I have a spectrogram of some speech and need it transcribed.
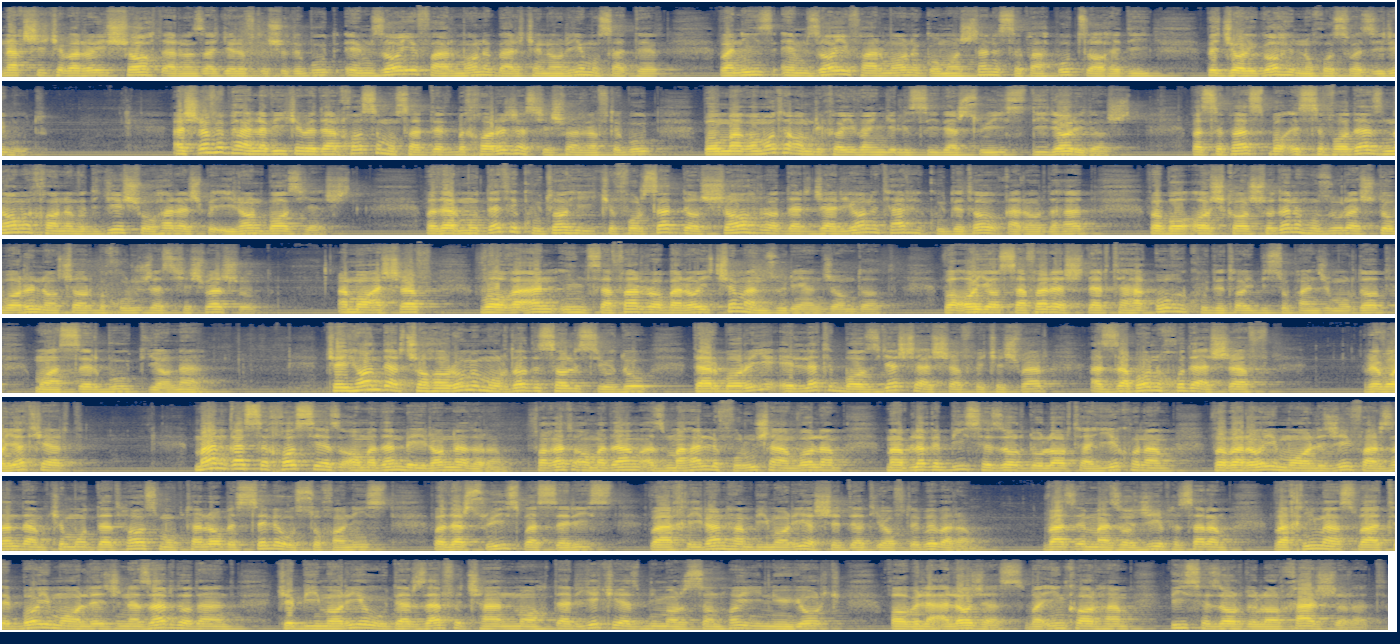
نقشی که برای شاه در نظر گرفته شده بود امضای فرمان برکناری مصدق و نیز امضای فرمان گماشتن سپهبد زاهدی به جایگاه نخست وزیری بود. اشرف پهلوی که به درخواست مصدق به خارج از کشور رفته بود با مقامات آمریکایی و انگلیسی در سوئیس دیداری داشت و سپس با استفاده از نام خانوادگی شوهرش به ایران بازگشت. و در مدت کوتاهی که فرصت داشت شاه را در جریان طرح کودتا قرار دهد و با آشکار شدن حضورش دوباره ناچار به خروج از کشور شد. اما اشرف واقعا این سفر را برای چه منظوری انجام داد؟ و آیا سفرش در تحقق کودتای 25 مرداد موثر بود یا نه؟ کیهان در چهارم مرداد سال 32 درباره علت بازگشت اشرف به کشور از زبان خود اشرف روایت کرد. من قصد خاصی از آمدن به ایران ندارم. فقط آمدم از محل فروش اموالم مبلغ 20 هزار دلار تهیه کنم و برای معالجه فرزندم که مدت هاست مبتلا به سل استخوانی است و در سوئیس بستری است و اخیرا هم بیماری از شدت یافته ببرم. وضع مزاجی پسرم وخیم است و اطبای معالج نظر دادند که بیماری او در ظرف چند ماه در یکی از بیمارستانهای نیویورک قابل علاج است و این کار هم 20 هزار دلار خرج دارد.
